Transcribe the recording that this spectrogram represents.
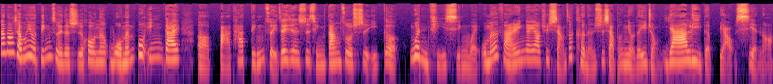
那当小朋友顶嘴的时候呢，我们不应该呃把他顶嘴这件事情当做是一个。问题行为，我们反而应该要去想，这可能是小朋友的一种压力的表现哦。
